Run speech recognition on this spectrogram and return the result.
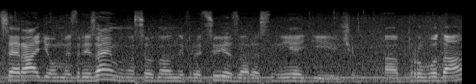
Це радіо ми зрізаємо, воно все одно не працює зараз, не є діючим. А провода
